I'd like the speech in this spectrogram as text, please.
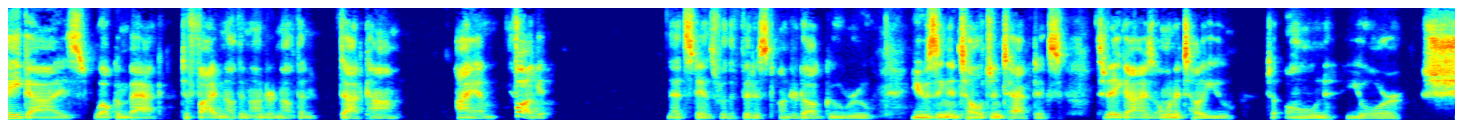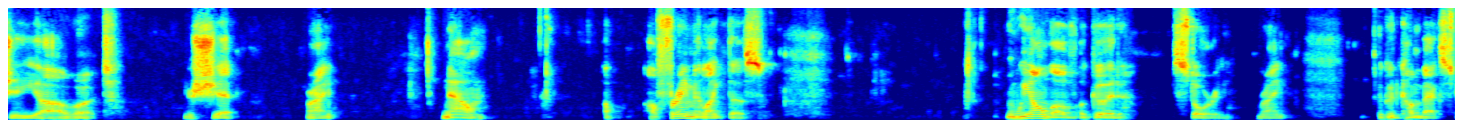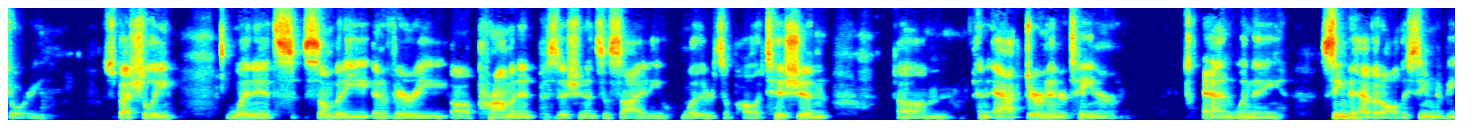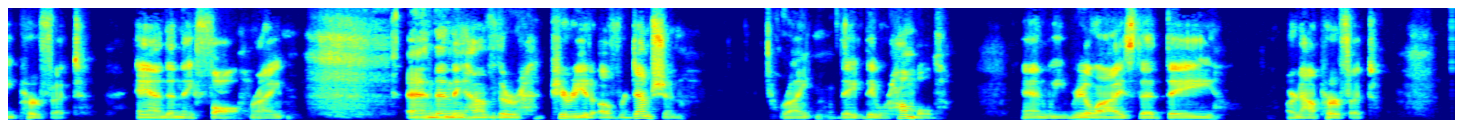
Hey guys, welcome back to 5 nothing 100 nothing.com. I am Fuck It. That stands for the fittest underdog guru using intelligent tactics. Today, guys, I want to tell you to own your shit. Your shit, right? Now, I'll, I'll frame it like this. We all love a good story, right? A good comeback story especially when it's somebody in a very uh, prominent position in society, whether it's a politician, um, an actor, an entertainer, and when they seem to have it all, they seem to be perfect, and then they fall, right? And then they have their period of redemption, right? They they were humbled, and we realize that they are not perfect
